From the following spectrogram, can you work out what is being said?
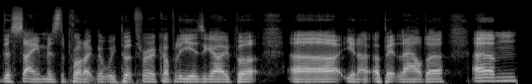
the same as the product that we put through a couple of years ago, but uh, you know, a bit louder. Um,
